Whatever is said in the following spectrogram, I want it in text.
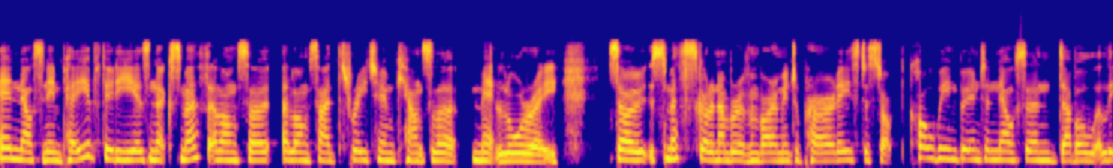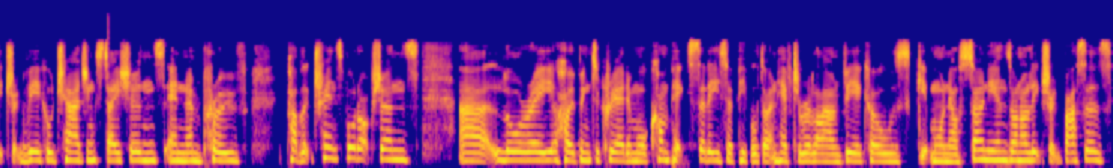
and Nelson MP of 30 years, Nick Smith, alongside, alongside three term councillor Matt Lawrey. So Smith's got a number of environmental priorities to stop coal being burnt in Nelson, double electric vehicle charging stations, and improve public transport options. Uh, Lawrey hoping to create a more compact city so people don't have to rely on vehicles, get more Nelsonians on electric buses.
